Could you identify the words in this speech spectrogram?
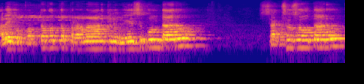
అలాగే కొత్త కొత్త ప్రణాళికలు వేసుకుంటారు. సక్సెస్ అవుతారు.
